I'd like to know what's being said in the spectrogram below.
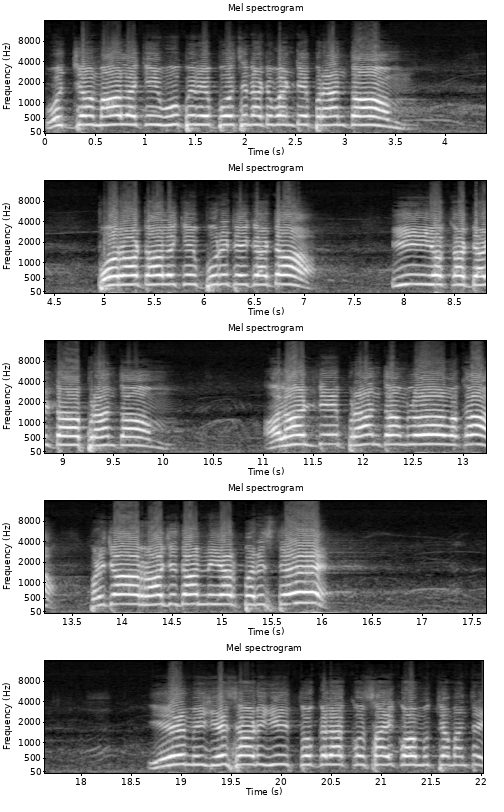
ఉద్యమాలకి ఊపిరి పోసినటువంటి ప్రాంతం పోరాటాలకి పురిటి గడ్డ ఈ యొక్క డెల్టా ప్రాంతం. అలాంటి ప్రాంతంలో ఒక ప్రజా రాజధానిని ఏర్పరిస్తే ఏమి చేశాడు ఈ తొగ్గులకు సైకో ముఖ్యమంత్రి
